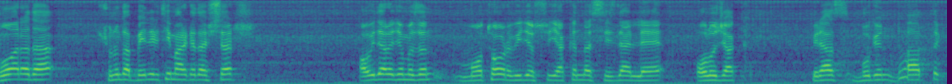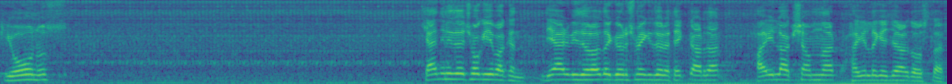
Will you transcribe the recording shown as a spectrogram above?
Bu arada şunu da belirteyim arkadaşlar. Audi aracımızın motor videosu yakında sizlerle olacak. Biraz bugün dağıttık, yoğunuz. Kendinize çok iyi bakın. Diğer videolarda görüşmek üzere tekrardan. Hayırlı akşamlar, hayırlı geceler dostlar.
